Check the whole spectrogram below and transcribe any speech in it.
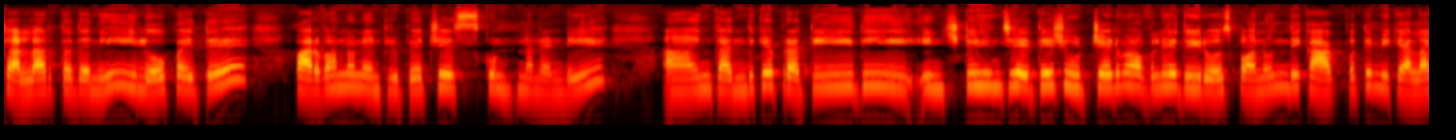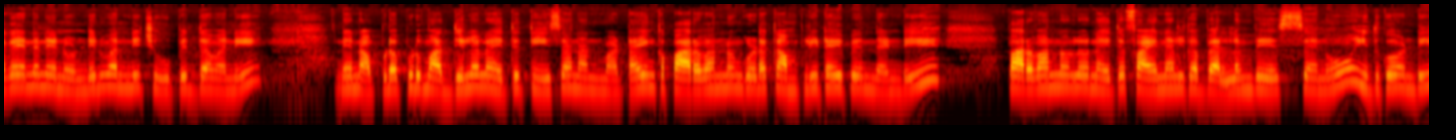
చల్లారుతుందని ఈ లోపు అయితే పరవాన్నం నేను ప్రిపేర్ చేసుకుంటున్నానండి. ఇంక అందుకే ప్రతిదీ ఇంచ్ టు ఇంచ్ అయితే షూట్ చేయడం అవ్వలేదు. ఈరోజు పని ఉంది. కాకపోతే మీకు ఎలాగైనా నేను వండినవన్నీ చూపిద్దామని నేను అప్పుడప్పుడు మధ్యలోనైతే తీసాను అనమాట ఇంకా పరవాన్నం కూడా కంప్లీట్ అయిపోయిందండి. పరవన్నంలోనైతే ఫైనల్గా బెల్లం వేసాను. ఇదిగోండి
